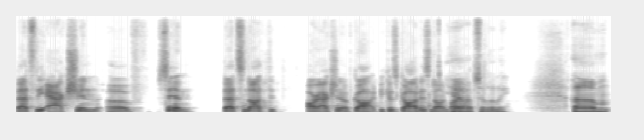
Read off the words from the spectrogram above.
that's the action of sin. That's not the, our action of God because God is nonviolent. Yeah, absolutely. Um,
